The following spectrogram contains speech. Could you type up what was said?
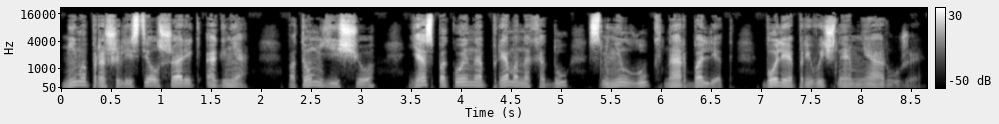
Мимо прошелестел шарик огня. Потом еще. Я спокойно, прямо на ходу, сменил лук на арбалет, более привычное мне оружие.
